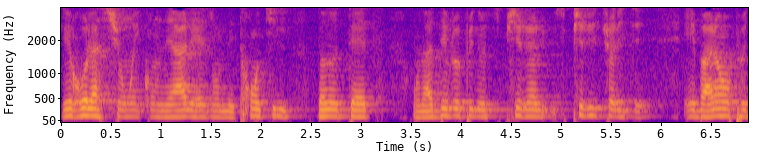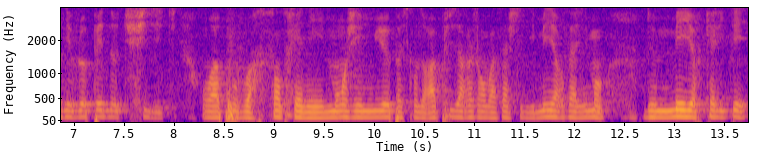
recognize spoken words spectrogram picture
les relations et qu'on est à l'aise, on est tranquille dans notre tête, on a développé notre spiritualité, et bien là on peut développer notre physique. On va pouvoir s'entraîner, manger mieux parce qu'on aura plus d'argent, on va s'acheter des meilleurs aliments de meilleure qualité.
